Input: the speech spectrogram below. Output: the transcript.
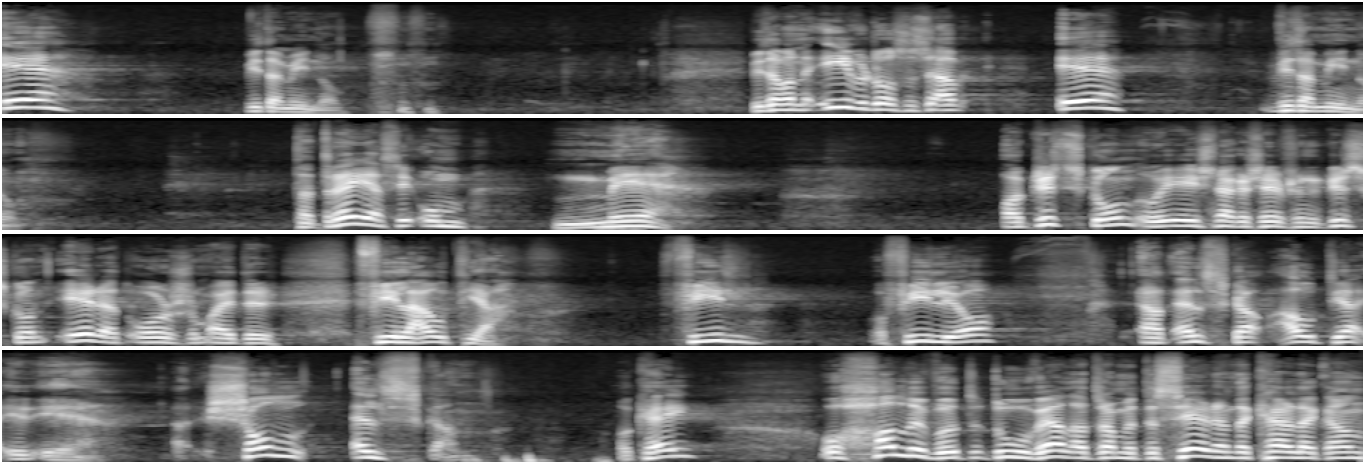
E-vitaminen. Vi tar en iverdosis av E-vitaminum. Det dreier seg om me. Og griskon, og jeg snakker selv fra griskon, er et ord som heter filautia. Fil og filio, at elska, autia er e. Sjål elskan, ok? Og Hollywood do vel at dramatisere enda kærlegan,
